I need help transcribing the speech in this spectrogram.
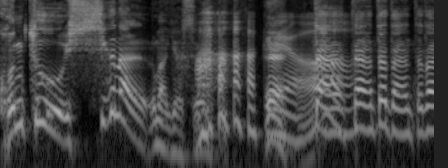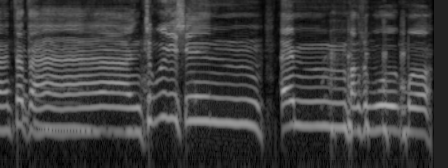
권투 시그널 음악이었어요. 아, 그래요. 따따따따따따따 전국에 계신 M 방송국 뭐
